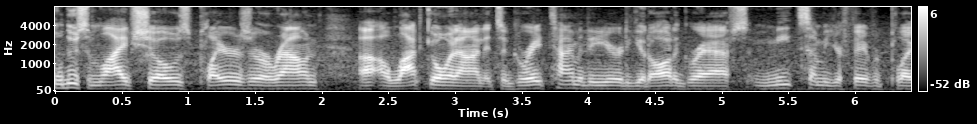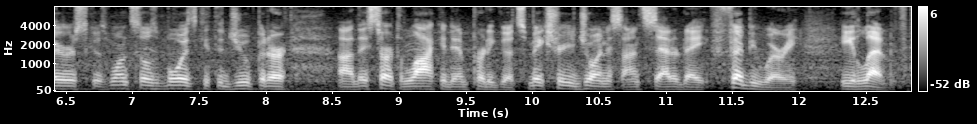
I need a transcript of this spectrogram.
We'll do some live shows. Players are around, uh, a lot going on. It's a great time of the year to get autographs, meet some of your favorite players, because once those boys get to Jupiter, uh, they start to lock it in pretty good. So make sure you join us on Saturday, February 11th.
